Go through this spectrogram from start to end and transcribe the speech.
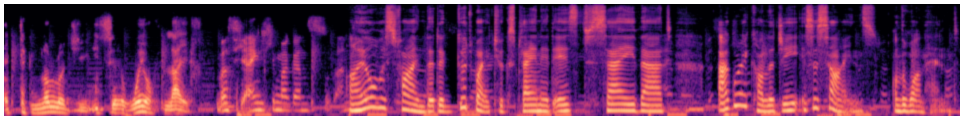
a technology, it's a way of life. I always find that a good way to explain it is to say that agroecology is a science, on the one hand,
